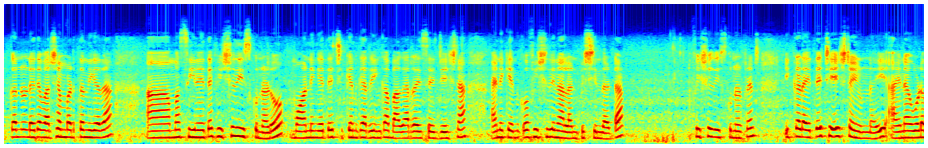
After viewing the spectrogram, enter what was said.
అక్కడ నుండి అయితే వర్షం పడుతుంది కదా. మా సీన్ అయితే ఫిష్ తీసుకున్నాడు. మార్నింగ్ అయితే చికెన్ కర్రీ ఇంకా బగారా రైస్ అయితే చేసిన. ఆయనకి ఎందుకో ఫిష్ తినాలనిపించిందట. ఫిష్ తీసుకున్నాను ఫ్రెండ్స్. ఇక్కడైతే చేస్ట్ అయి ఉన్నాయి. అయినా కూడా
